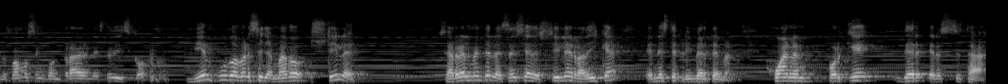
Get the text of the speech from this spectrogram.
nos vamos a encontrar en este disco, bien pudo haberse llamado Stille o sea, realmente la esencia de Chile radica en este primer tema. Juanan, ¿por qué Der erste Tag?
